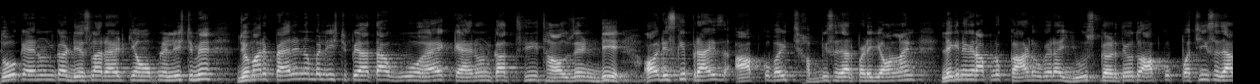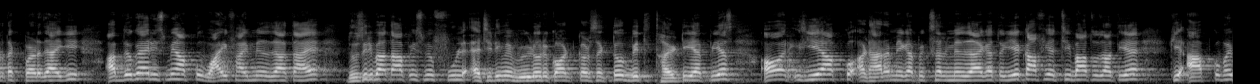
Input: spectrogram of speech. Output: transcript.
दो कैनन का डीएसएलआर ऐड किया हूँ अपने लिस्ट में। जो हमारे पहले नंबर लिस्ट पे आता, वो है कैनन का 3000D और इसकी प्राइस आपको भाई छब्बीस पड़ेगी ऑनलाइन लेकिन अगर आप लोग कार्ड वगैरह यूज़ करते हो तो आपको पच्चीस तक पड़ जाएगी। अब देखो यार, इसमें आपको वाईफाई मिल जाता है। दूसरी बात, आप इसमें फुल एचडी में वीडियो रिकॉर्ड कर सकते हो विथ थर्टी एफ़ और ये आपको अठारह मेगापिक्सल मिल जाएगा तो ये काफ़ी अच्छी बात हो जाती है कि आपको भाई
